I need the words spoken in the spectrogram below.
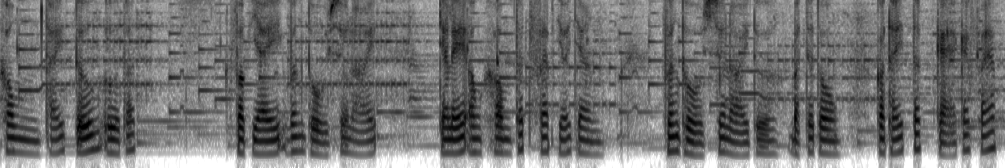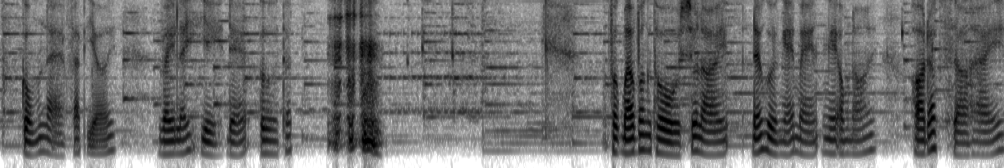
không thấy tướng ưa thích. Phật dạy Văn thù sơ lợi, chẳng lẽ ông không thích Pháp giới chăng? Văn thù sơ lợi thưa, Bạch Thế Tôn, có thấy tất cả các Pháp cũng là Pháp giới, vậy lấy gì để ưa thích? Phật bảo Văn thù sơ lợi, nếu người ngã mạng nghe ông nói, họ rất sợ hãi.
